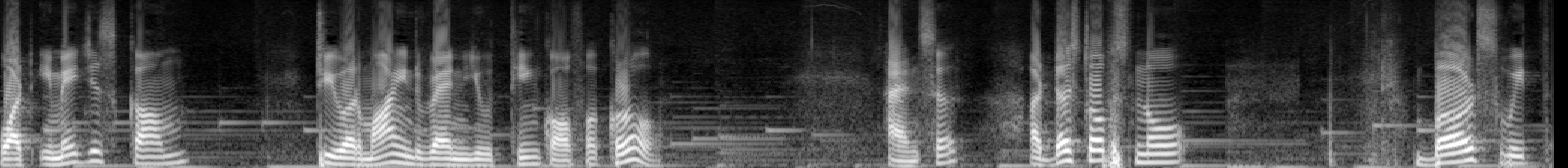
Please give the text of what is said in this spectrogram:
What images come to your mind when you think of a crow? Answer A dust of snow. Birds with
